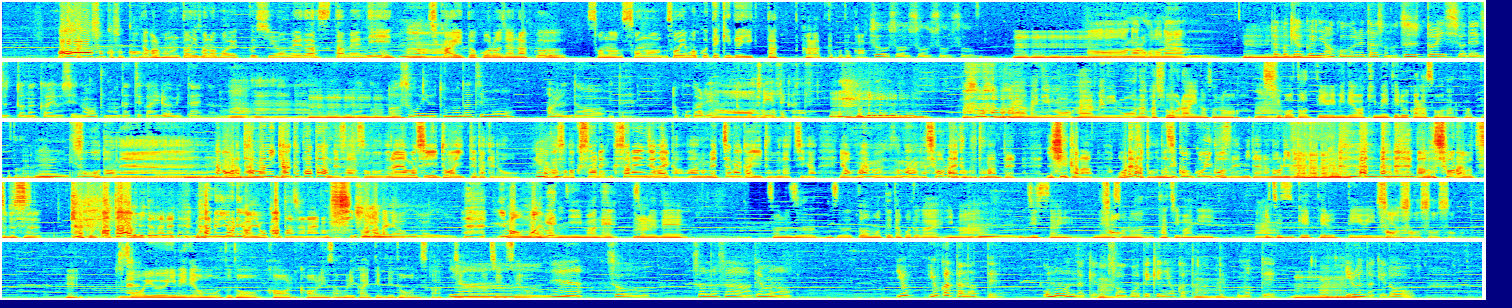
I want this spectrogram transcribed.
ああそっかそっかだから本当にその保育士を目指すために、うん近いいところじゃなく、その、その、そういう目的で行ったからってことか。そうそうそうそうそう、うんうんうんうんうん。ああなるほどねうん、だから逆に憧れたそのずっと一緒でずっと仲良しの友達がいるみたいなのうんうんは、うんうんうんうんうんうん。なんかあそういう友達もあるんだみたいな憧れ憧れって感かじ 早めにも、早めにも、なんか将来のそのうん、仕事っていう意味では決めてるからそうなったってことだようね。んそうだうんね。なんかほら、たまに逆パターンでさ、その、羨ましいとは言ってたけど、なんかその腐れ、腐れ縁じゃないか。あの、めっちゃ仲いい友達が、いや、お前もそんななんか将来のことなんて いいから、俺らと同じ高校行こうぜ、みたいなノリで、あの、将来を潰す逆パターンみたいなね、なるよりは良かったんじゃないの？わかんないけど、いやいやいや今思えば。現に今ね、うん。それで、そのず、ずっと思ってたことが今、うん。実際ね、その立場にうん。居続けてるっていう意味では、そうそうそうそう。ね。ね。そういう意味で思うとどうかおかおりんさん振り返ってみてどうですか？自分の人生を。ね。そう。そのさでもよよかったなって思うんだけど、うん。総合的に良かったなって思っているんだけど、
